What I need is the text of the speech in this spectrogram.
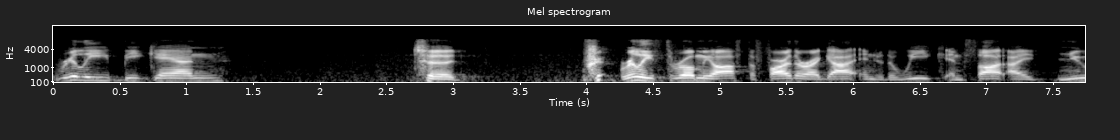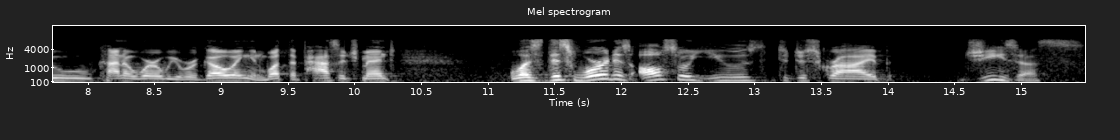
really began to really throw me off the farther I got into the week and thought I knew kind of where we were going and what the passage meant was this word is also used to describe Jesus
